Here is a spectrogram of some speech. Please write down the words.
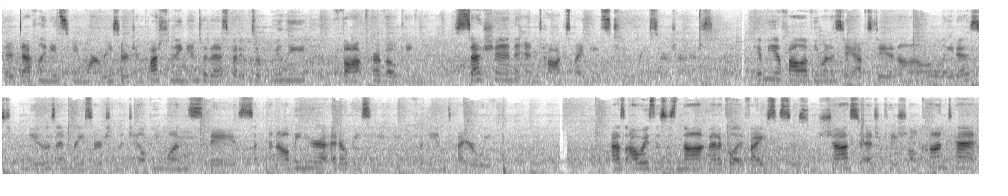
There definitely needs to be more research and questioning into this, but it was a really thought-provoking session and talks by these two researchers. Give me a follow if you want to stay up to date on all the latest news and research in the GLP-1 space, and I'll be here at Obesity Week for the entire week. As always, this is not medical advice, this is just educational content.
